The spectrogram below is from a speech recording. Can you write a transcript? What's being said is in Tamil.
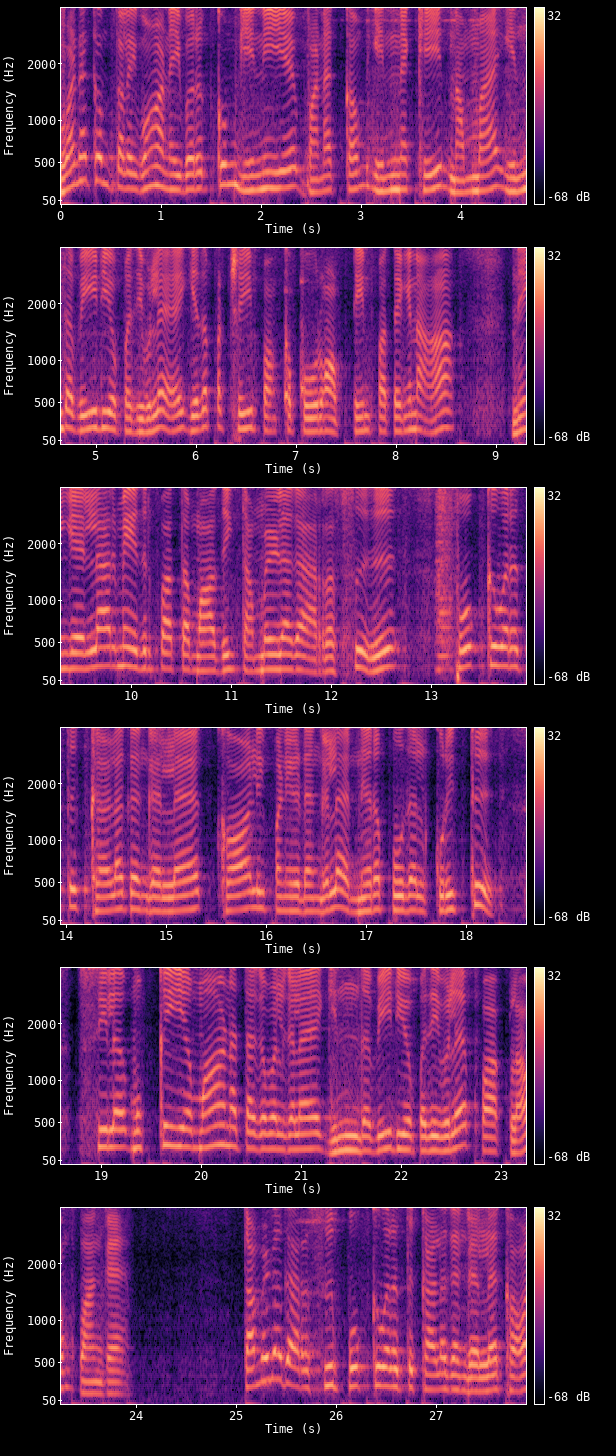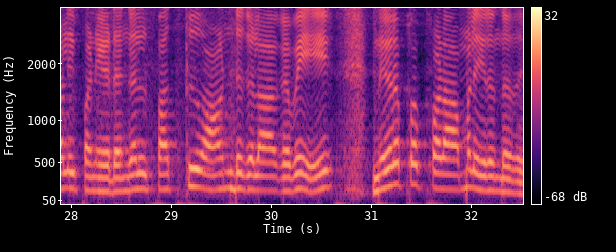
வணக்கம் தலைவா அனைவருக்கும் இனிய வணக்கம். இன்னைக்கு நம்ம இந்த வீடியோ பதிவில் எதை பற்றி பார்க்க போகிறோம் அப்படின்னு பார்த்தீங்கன்னா நீங்கள் எல்லாருமே எதிர்பார்த்த மாதிரி தமிழக அரசு போக்குவரத்து கழகங்களில் காலி பணியிடங்களை நிரப்புதல் குறித்து சில முக்கியமான தகவல்களை இந்த வீடியோ பதிவில் பார்க்கலாம். வாங்க. தமிழக அரசு போக்குவரத்து கழகங்களில் காலி பணியிடங்கள் பத்து ஆண்டுகளாகவே நிரப்பப்படாமல் இருந்தது.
